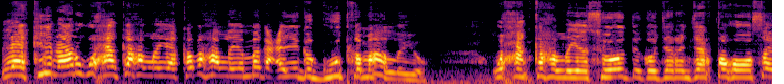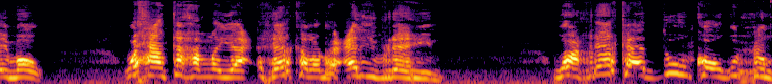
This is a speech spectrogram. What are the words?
Laakiin anigu waxaan ka hadlayaa kama hadlaya magacayaga guud kama hadlayo. Waxaan ka hadlayaa soo dego jaranjarta hoose imow. Waxaan ka hadlayaa reerka la dhaho cali ibraahin waa reerka adduunka ugu xun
